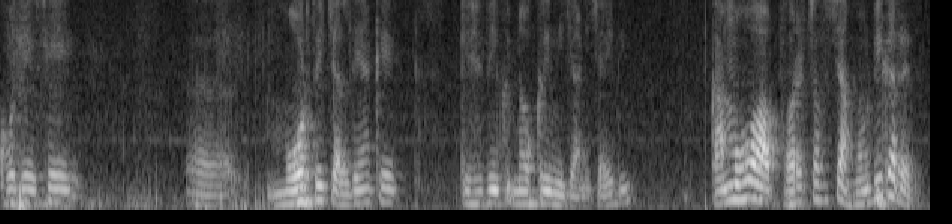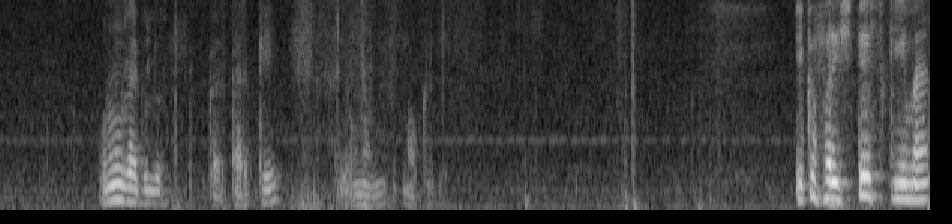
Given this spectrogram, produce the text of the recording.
ਖੁਦ ਇਸੇ ਮੋੜ ਤੇ ਚੱਲਦੇ ਹਾਂ ਕਿ ਕਿਸੇ ਦੀ ਨੌਕਰੀ ਨਹੀਂ ਜਾਣੀ ਚਾਹੀਦੀ। ਕੰਮ ਉਹ ਆਪ ਫੋਰੈਸਟ ਆਫਿਸ 'ਚ ਹੁਣ ਵੀ ਕਰ ਰਹੇ ਨੇ? ਉਹਨੂੰ ਰੈਗੂਲਰ ਕਰ, ਕਰਕੇ ਤੇ ਉਹਨਾਂ ਨੂੰ ਨੌਕਰੀ ਇੱਕ ਫਰਿਸ਼ਤੇ ਸਕੀਮ ਹੈ,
